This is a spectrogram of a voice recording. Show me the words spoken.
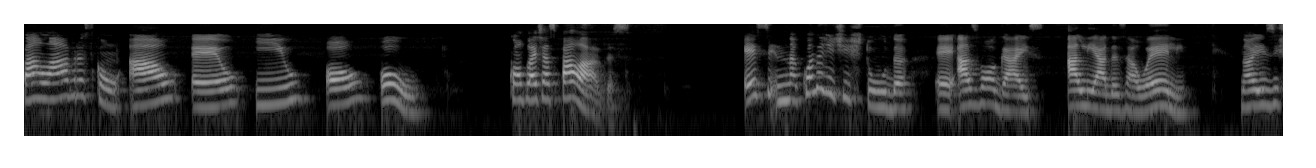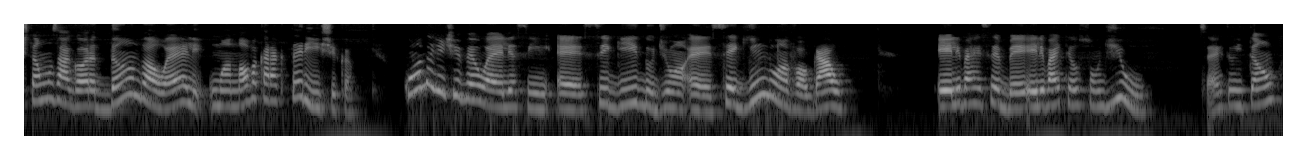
Palavras com ao, el, il, ol ou. Complete as palavras. Esse, na, quando a gente estuda é, as vogais aliadas ao L, nós estamos agora dando ao L uma nova característica. Quando a gente vê o L assim, é, seguido de uma, é, seguindo uma vogal, ele vai receber, ele vai ter o som de U, certo? Então,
